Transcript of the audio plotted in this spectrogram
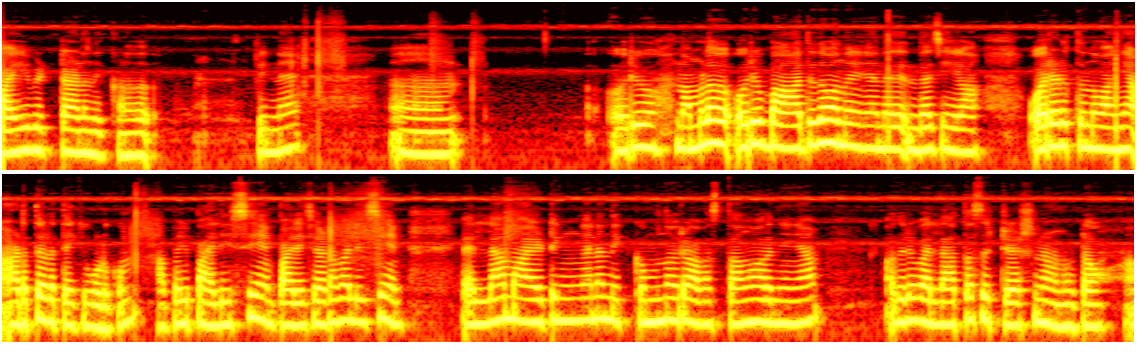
കൈവിട്ടാണ് നിൽക്കുന്നത് പിന്നെ ഒരു നമ്മൾ ഒരു ബാധ്യത വന്നു കഴിഞ്ഞാൽ എന്താ ചെയ്യുക ഒരിടത്തു നിന്ന് വാങ്ങി അടുത്തിടത്തേക്ക് കൊടുക്കും. അപ്പോൾ ഈ പലിശയും പലിശയുടെ പലിശയും എല്ലാമായിട്ട് ഇങ്ങനെ നിൽക്കുന്ന ഒരു അവസ്ഥ എന്ന് പറഞ്ഞു കഴിഞ്ഞാൽ അതൊരു വല്ലാത്ത സിറ്റുവേഷനാണ് കേട്ടോ ആ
